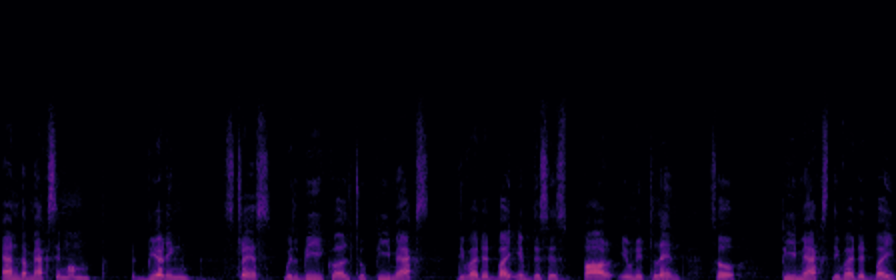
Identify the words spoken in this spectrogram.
and the maximum bearing stress will be equal to P max divided by if this is per unit length. So, P max divided by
